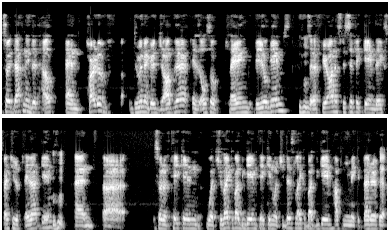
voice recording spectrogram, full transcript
so it definitely did help. And part of doing a good job there is also playing video games. Mhm. So if you're on a specific game, they expect you to play that game Mhm. and uh, sort of take in what you like about the game, take in what you dislike about the game, how can you make it better, Yeah.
